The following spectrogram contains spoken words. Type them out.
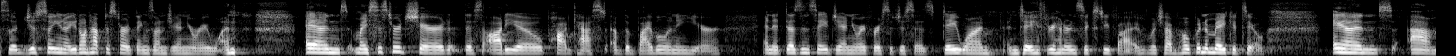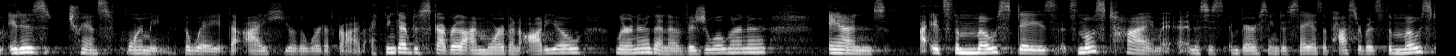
So, just so you know, you don't have to start things on January 1. And my sister had shared this audio podcast of the Bible in a year. And it doesn't say January 1st, it just says day one and day 365, which I'm hoping to make it to. And um, it is transforming the way that I hear the Word of God. I think I've discovered that I'm more of an audio learner than a visual learner. And it's the most days, it's the most time, and this is embarrassing to say as a pastor, but it's the most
